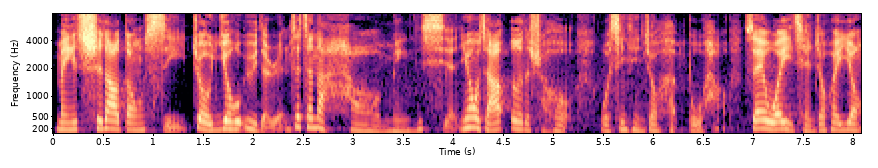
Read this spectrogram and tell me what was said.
没吃到东西就忧郁的人，这真的好明显。因为我只要饿的时候，我心情就很不好，所以我以前就会用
